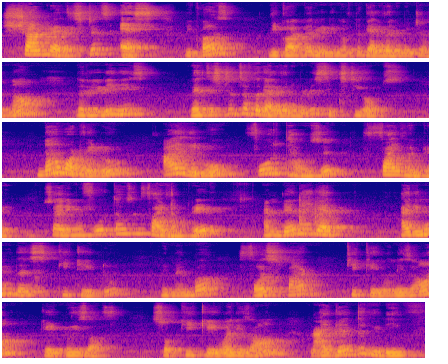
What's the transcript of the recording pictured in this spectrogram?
shunt resistance S because we got the reading of the galvanometer. Now the reading is resistance of the galvanometer is 60 ohms. Now what we do? I remove 4500. So I remove 4500 and then I get, I remove this key K2. Remember first part key K1 is on, K2 is off. So key K1 is on and I get the reading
